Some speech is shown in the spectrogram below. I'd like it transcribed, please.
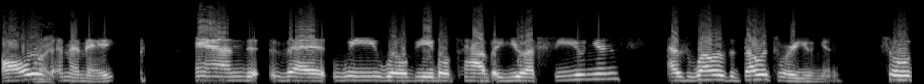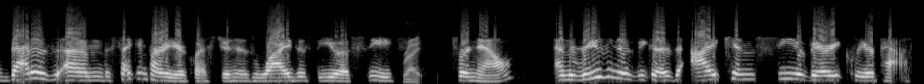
all Right. of MMA and that we will be able to have a UFC union as well as a Bellator union. So that is um, the second part of your question is why just the UFC right. for now? And the reason is because I can see a very clear path.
